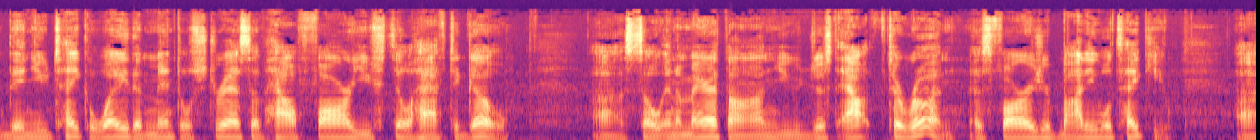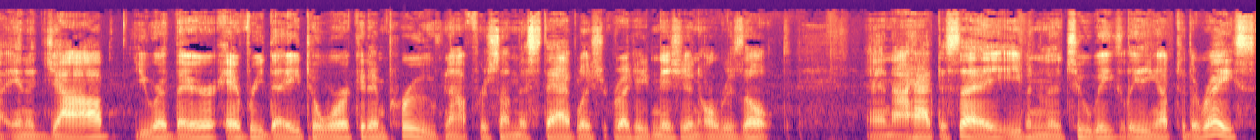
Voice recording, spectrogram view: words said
then you take away the mental stress of how far you still have to go. Uh, so in a marathon, you're just out to run as far as your body will take you. Uh, in a job, you are there every day to work and improve, not for some established recognition or result. And I have to say, even in the two weeks leading up to the race,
